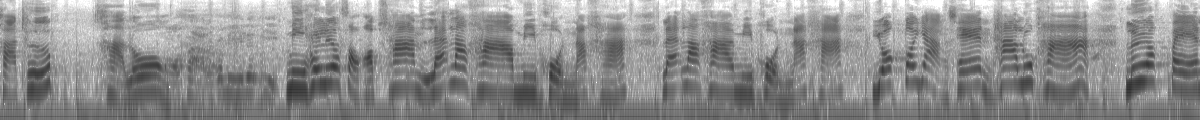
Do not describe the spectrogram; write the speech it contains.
ขาทึบ ขาโล่งหอขาแล้วก็มีให้เลือกอีก มีให้เลือก2ออปชันและราคามีผลนะคะ และราคามีผลนะคะ ยกตัวอย่างเช่น ถ้าลูกค้าเลือกเป็น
